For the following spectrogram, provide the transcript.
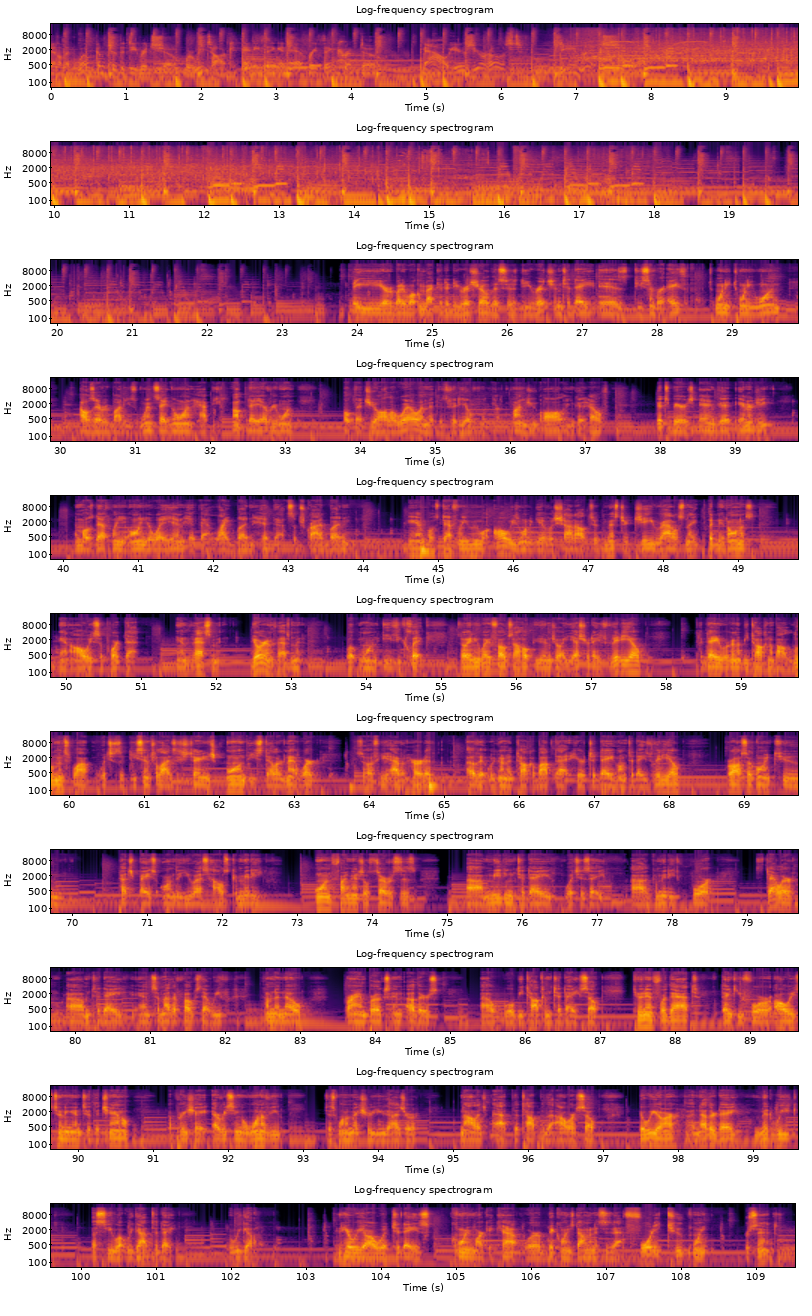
gentlemen, welcome to the D Rich Show, where we talk anything and everything crypto. Now, here's your host, D Rich. Hey, everybody, welcome back to the D Rich Show. This is D Rich, and today is December 8th, 2021. How's everybody's Wednesday going? Happy hump day, everyone. Hope that you all are well and that this video finds you all in good health, good spirits, and good energy. And most definitely on your way in, hit that like button, hit that subscribe button. And most definitely, we will always want to give a shout out to Mr. G Rattlesnake putting it on us and always support that investment, your investment with one easy click. So anyway, folks, I hope you enjoyed yesterday's video. Today we're going to be talking about LumenSwap, which is a decentralized exchange on the Stellar network. So if you haven't heard of, of it, we're going to talk about that here today on today's video. We're also going to touch base on the U.S. House Committee on Financial Services uh, meeting today, which is a uh, committee for Stellar um, today, and some other folks that we've come to know Brian Brooks, and others uh, will be talking today. So tune in for that. Thank you for always tuning into the channel. Appreciate every single one of you. Just want to make sure you guys are knowledge at the top of the hour. So here we are, another day, midweek. Let's see what we got today. Here we go. And here we are with today's coin market cap, where Bitcoin's dominance is at 42%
